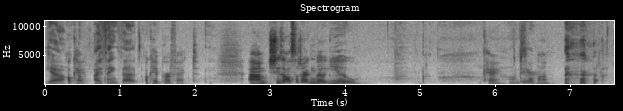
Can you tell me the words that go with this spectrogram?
yeah. Okay. I think that Okay, perfect. Um, she's also talking about you. Okay, just dear. hold on.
